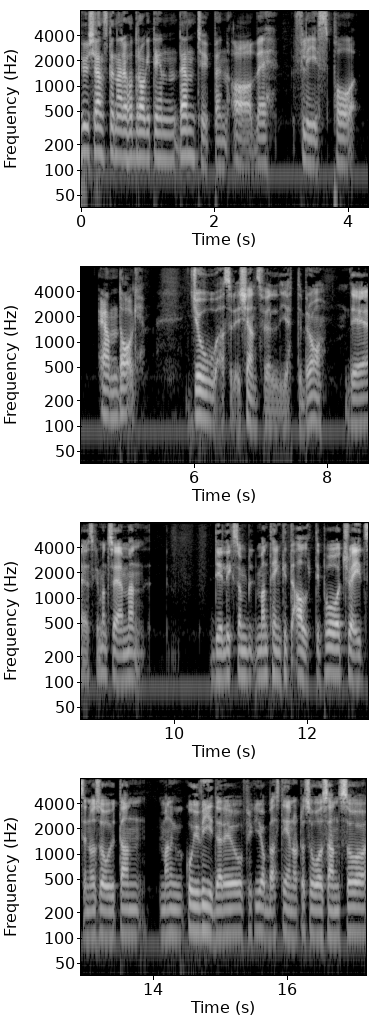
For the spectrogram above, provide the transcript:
Hur känns det när du har dragit in den typen av eh, flis på en dag? Jo, alltså det känns väl jättebra. Det skulle man inte säga, men det är liksom, man tänker inte alltid på tradesen och så, utan man går ju vidare och försöker jobba stenhårt och så, och sen så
